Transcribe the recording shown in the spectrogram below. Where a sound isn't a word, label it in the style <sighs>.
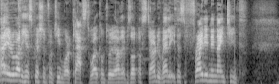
Hi everybody, here's Krystian from TeamworkCast. Welcome to another episode of Stardew Valley. It is Friday the 19th,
